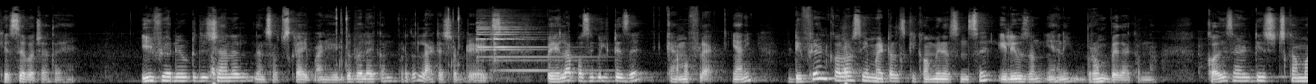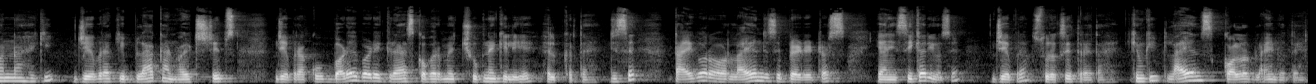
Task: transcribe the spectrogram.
कैसे बचाते हैं? If you are new to this channel then subscribe and hit the bell icon for the latest updates पहला पॉसिबिलिटीज है कैमोफ्लैग यानी डिफरेंट कलर्स या मेटल्स की कॉम्बिनेशन से इल्यूजन यानी भ्रम पैदा करना। कई साइंटिस्ट्स का मानना है कि जेब्रा की black and white strips zebra को बड़े बड़े ग्रास कवर में छुपने के लिए हेल्प करते हैं, जिससे टाइगर और लायन जैसे प्रेडेटर्स यानी शिकारियों से जेब्रा सुरक्षित रहता है, क्योंकि लायंस कॉलर ब्लाइंड होते हैं।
